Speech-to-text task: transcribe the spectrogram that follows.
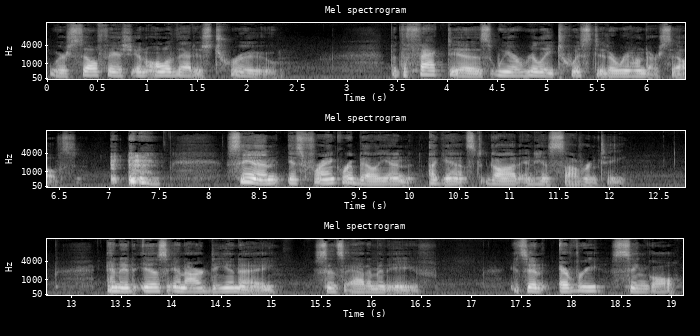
we're selfish, and all of that is true. But the fact is, we are really twisted around ourselves. Sin is frank rebellion against God and His sovereignty. And it is in our DNA since Adam and Eve. It's in every single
